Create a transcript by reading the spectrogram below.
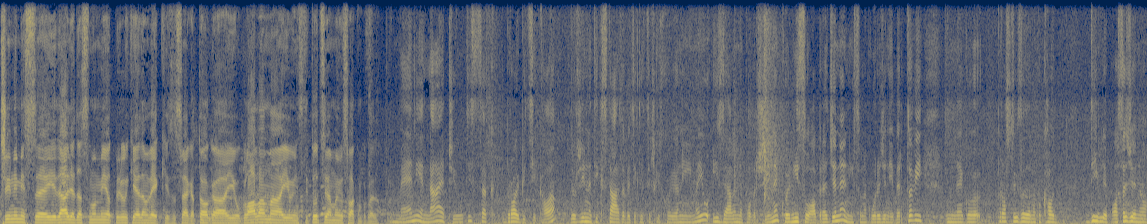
čini mi se i dalje da smo mi otprilike jedan vek iza svega toga i u glavama i u institucijama i u svakom pogledu. Meni je najjači utisak broj bicikala, dužine tih staza biciklističkih koje oni imaju i zelene površine koje nisu obrađene, nisu nakuređeni vrtovi, nego prosto izgleda onako kao divlje posađeno,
